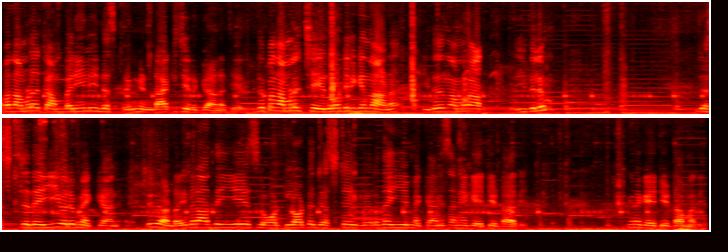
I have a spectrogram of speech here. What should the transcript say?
അപ്പം നമ്മൾ കമ്പനിയിൽ ഇതിന്റെ സ്പ്രിങ് ഉണ്ടാക്കിച്ചെടുക്കുകയാണ് ചെയ്തത്. ഇതിപ്പോൾ നമ്മൾ ചെയ്തുകൊണ്ടിരിക്കുന്നതാണ്. ഇത് നമ്മൾ ഇതിലും ജസ്റ്റ് ഇത് ഈ ഒരു മെക്കാനി ഇത് കണ്ടോ? ഇതിനകത്ത് ഈ സ്ലോട്ടിലോട്ട് ജസ്റ്റ് വെറുതെ ഈ മെക്കാനിസം അങ്ങ് കയറ്റിയിട്ടാൽ മതി. ഇങ്ങനെ കയറ്റിയിട്ടാൽ മതി.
